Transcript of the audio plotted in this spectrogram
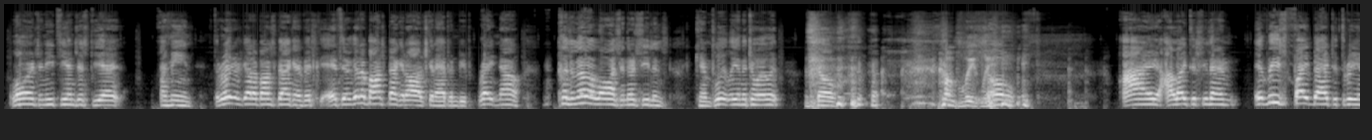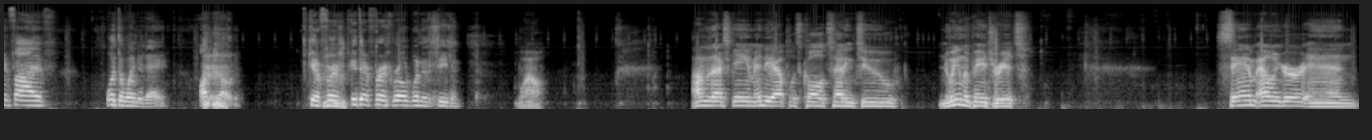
Lawrence and Etienne just yet. I mean, the Raiders gotta bounce back, and if it's, if they're gonna bounce back at all, it's gonna happen right now. Cause another loss and their season's completely in the toilet. So Completely. Oh. I I like to see them at least fight back to three and five with the win today on the road. Get a first mm. get their first road win of the season. wow. On the next game, Indianapolis Colts heading to New England Patriots. Sam Ehlinger and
